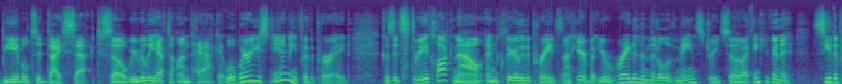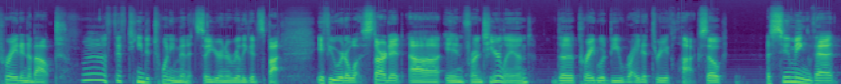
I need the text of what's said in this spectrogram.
be able to dissect. So we really have to unpack it. Well, where are you standing for the parade? Because it's three o'clock now, and clearly the parade's not here, but you're right in the middle of Main Street. So I think you're going to see the parade in about uh, 15 to 20 minutes. So you're in a really good spot. If you were to start it uh, in Frontierland, the parade would be right at three o'clock. So assuming that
